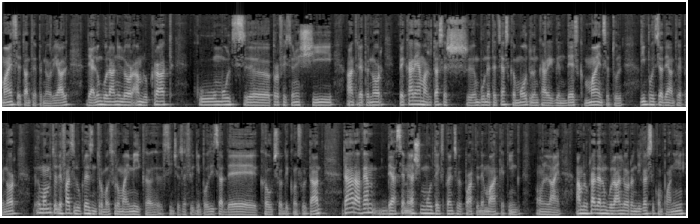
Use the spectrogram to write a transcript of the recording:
mindset antreprenorial, de-a lungul anilor am lucrat cu mulți uh, profesioniști și antreprenori pe care i-am ajutat să-și îmbunătățească modul în care gândesc mindset-ul din poziția de antreprenor. În momentul de față lucrez într-o măsură mai mică, sincer să fiu, din poziția de coach sau de consultant, dar aveam de asemenea și multe experiențe pe partea de marketing online. Am lucrat de-a lungul anilor în diverse companii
